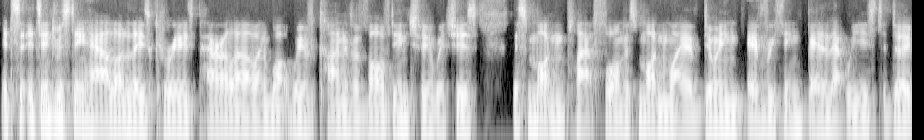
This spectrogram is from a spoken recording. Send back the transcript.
it's it's interesting how a lot of these careers parallel and what we've kind of evolved into, which is this modern platform, this modern way of doing everything better that we used to do.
